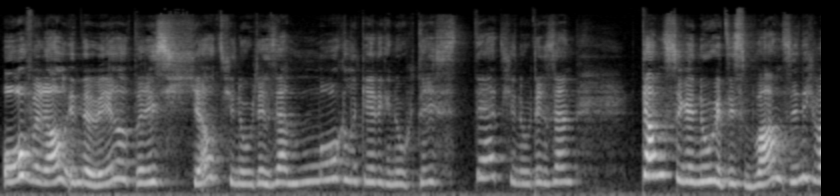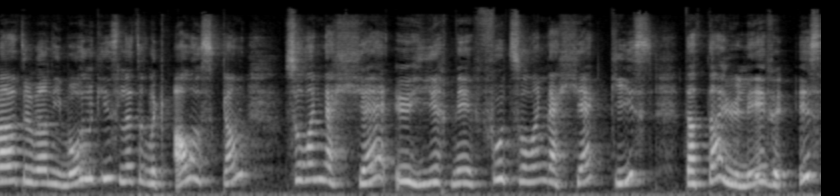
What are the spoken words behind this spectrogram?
overal in de wereld. Er is geld genoeg, er zijn mogelijkheden genoeg, er is tijd genoeg, er zijn kansen genoeg. Het is waanzinnig wat er wel niet mogelijk is. Letterlijk alles kan. Zolang dat jij je hiermee voedt, zolang dat jij kiest dat dat je leven is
